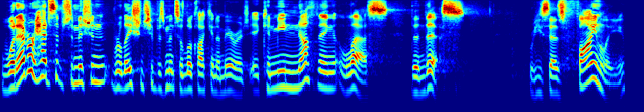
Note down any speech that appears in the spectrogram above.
whatever headship submission relationship is meant to look like in a marriage, it can mean nothing less than this, where he says, finally,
